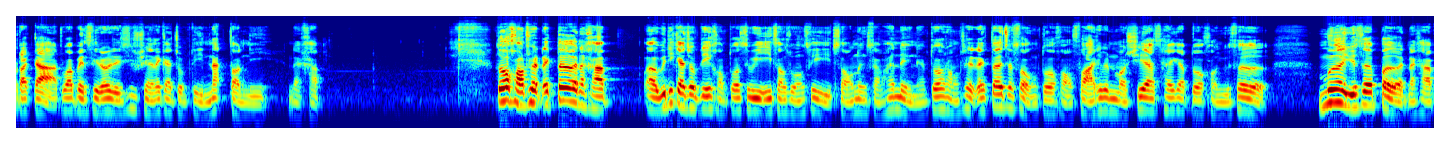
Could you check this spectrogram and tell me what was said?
ประกาศว่าเป็น Zero Day ที่ใช้ในการโจมตีณตอนนี้นะครับ ตัวของ Threat Actor นะครับวิธีการโจมตีของตัว CVE 204 21351นะครับ ตัวของ Threat Actor จะส่งตัวของไฟล์ที่เป็น malicious ให้กับตัวของ user เมื่อ user เปิดนะครับ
